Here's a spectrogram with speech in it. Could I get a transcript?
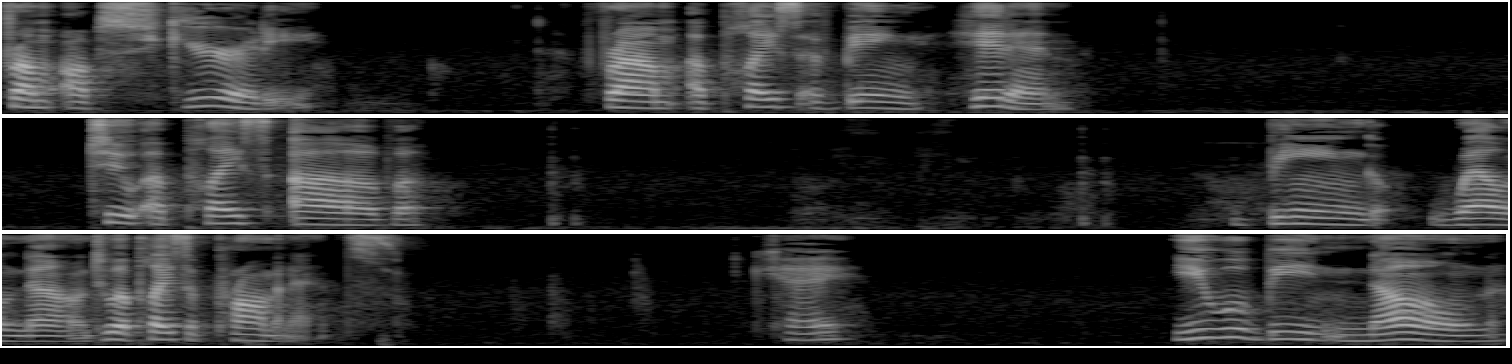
from obscurity from a place of being hidden to a place of being well known, to a place of prominence. Okay? You will be known,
